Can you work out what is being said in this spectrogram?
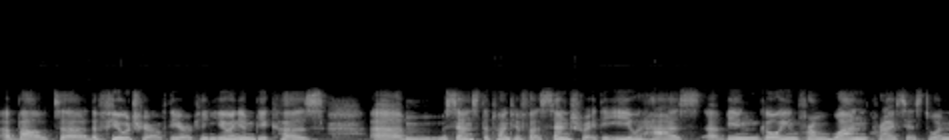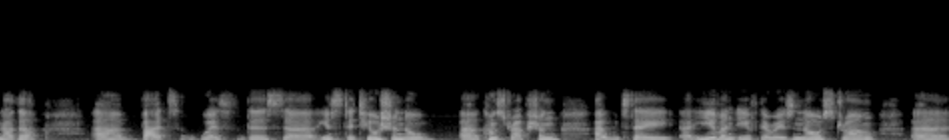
about uh, the future of the European Union because um, since the 21st century, the EU has uh, been going from one crisis to another. Uh, but with this uh, institutional uh, construction, I would say uh, even if there is no strong uh,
